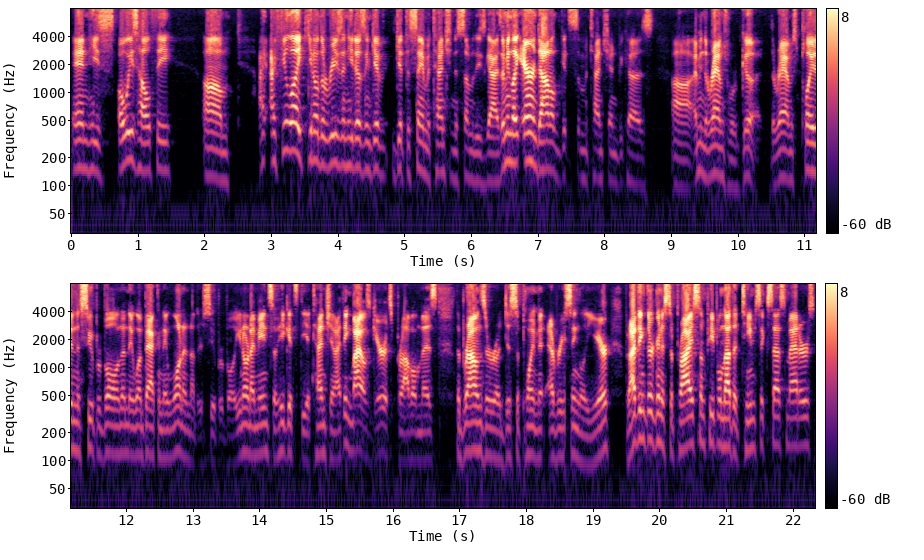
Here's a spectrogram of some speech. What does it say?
and he's always healthy. Um, I, I feel like you know the reason he doesn't give get the same attention to some of these guys. I mean, like Aaron Donald gets some attention because uh, I mean the Rams were good. The Rams played in the Super Bowl and then they went back and they won another Super Bowl. You know what I mean? So he gets the attention. I think Myles Garrett's problem is the Browns are a disappointment every single year, but I think they're going to surprise some people. Not that team success matters,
